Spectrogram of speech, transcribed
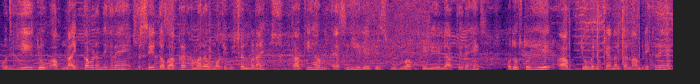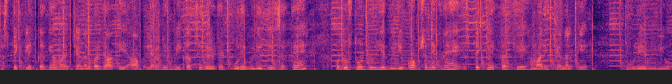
और ये जो आप लाइक का बटन दिख रहे हैं, इसे दबाकर हमारा मोटिवेशन बढ़ाएँ ताकि हम ऐसी ही लेटेस्ट वीडियो आपके लिए लाते रहें। और दोस्तों, ये आप जो मेरे चैनल का नाम देख रहे हैं, इस पर क्लिक करके हमारे चैनल पर जाके आप इलेक्ट्रिक व्हीकल से रिलेटेड पूरे वीडियो देख सकते हैं। और दोस्तों, जो ये वीडियो का ऑप्शन देख रहे हैं, इस पर क्लिक करके हमारे चैनल के पूरे वीडियो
